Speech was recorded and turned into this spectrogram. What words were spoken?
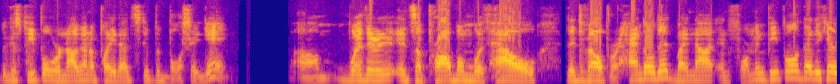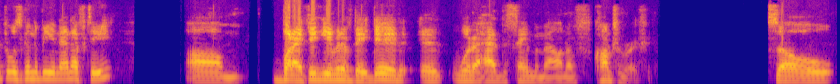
because people were not going to play that stupid bullshit game. Um, whether it's a problem with how the developer handled it by not informing people that the character was going to be an NFT, um, but I think even if they did, it would have had the same amount of controversy. So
